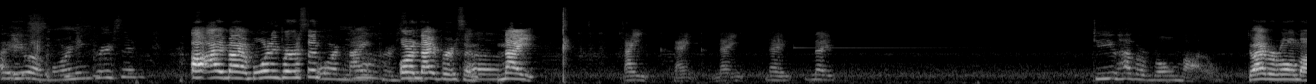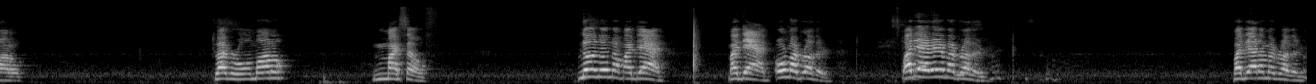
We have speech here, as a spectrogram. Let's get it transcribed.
Are you a morning person Uh, am I a morning person or a night person? or a night person? Uh, night. Night, night, night, night, night. Do you have a role model? Do I have a role model? Do I have a role model? Myself. No, no, no, my dad. My dad. Or my brother. My dad and my brother. My dad and my brother.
